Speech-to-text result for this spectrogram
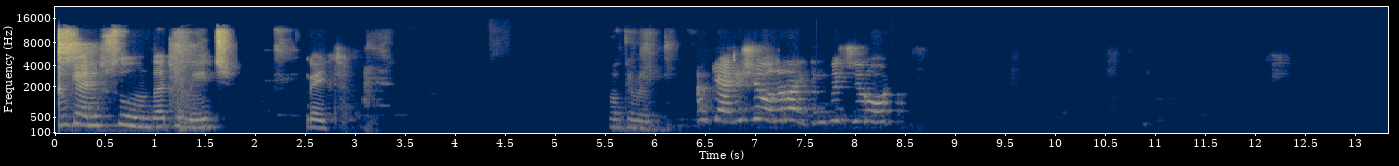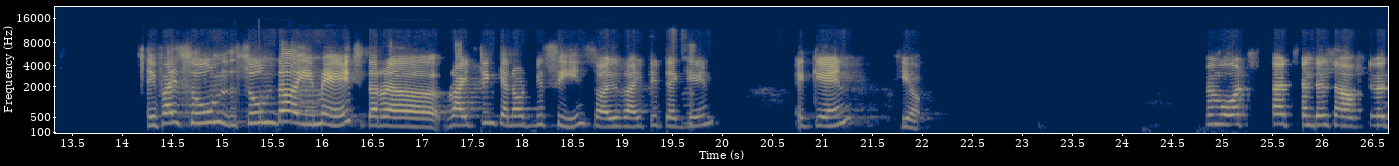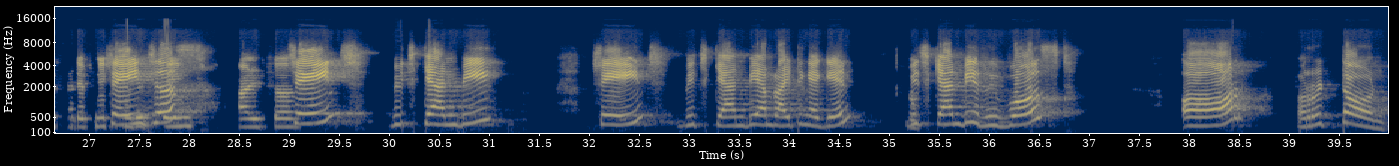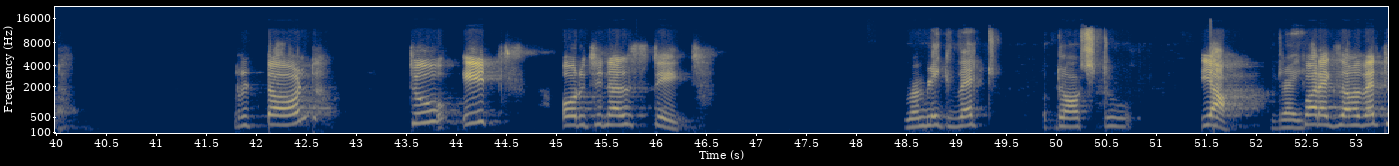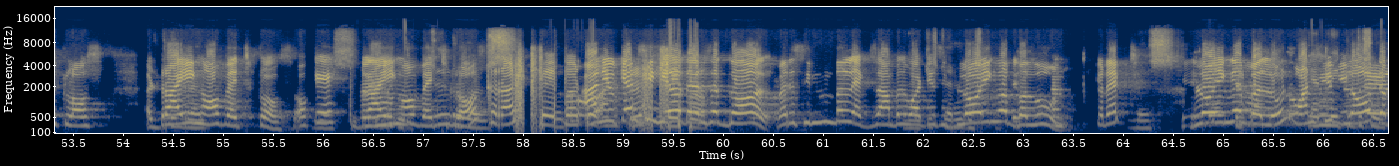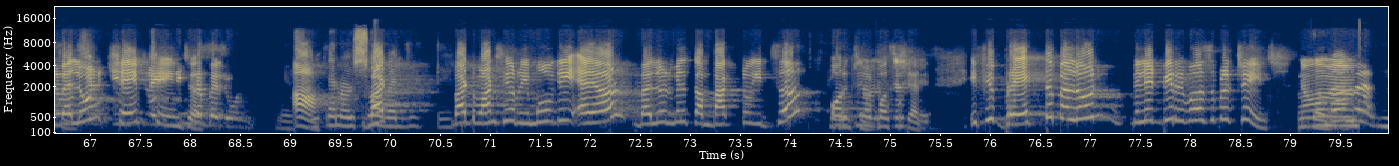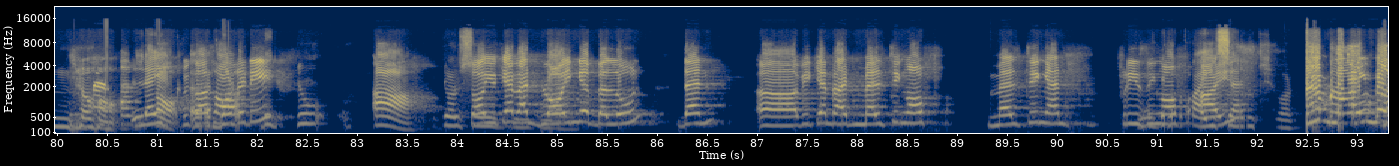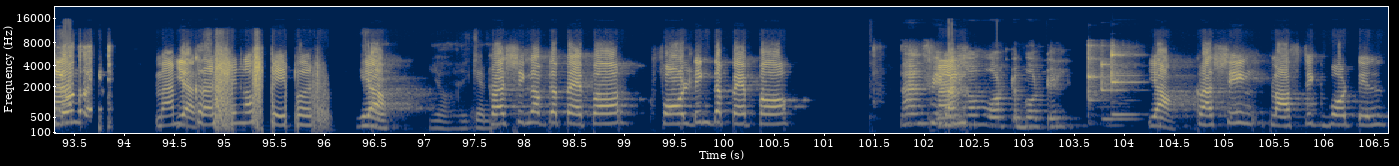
Ma'am, can you zoom that image? Wait. Okay, ma'am. Can you show the writing which you wrote? If I zoom zoom the image, the uh, writing cannot be seen. So I'll write it again, again here. Ma'am, what's that sentence after the definition? Changes. Change, alter. change which can be change which can be i'm writing again which can be reversed or returned. Returned to its original state. Ma'am, like wet clothes to yeah. dry. for example wet clothes drying of wet clothes okay? Yes. drying of wet Still clothes. Crushed paper. and you can see here there paper. is a girl. Very simple example what is it blowing a balloon correct? Yes. blowing a balloon once you blow the balloon shape changes. Yes. Ah, you can also but- when you take- but once you remove the air balloon will come back to its uh, original Original position. If you break the balloon will it be reversible change? No, No, ma'am. no. Like no because uh, already like ah. it also so you can write blowing a balloon then uh, we can write melting of melting and freezing of of ice ice and what? blowing balloon. Ma'am, Yes. crushing of paper. yeah Yeah, you can. crushing of the paper folding the paper Ma'am, filling of water bottle. yeah crushing plastic bottle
